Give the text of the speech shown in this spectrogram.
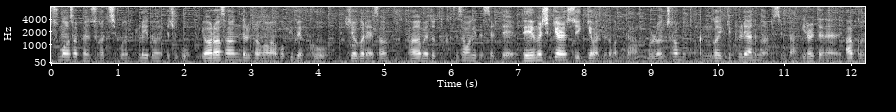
숨어서 변수 같이 보는 플레이도 해주고 여러 상황들을 경험하고 피드백 후 기억을 해서 다음에도 같은 상황이 됐을 때 대응을 쉽게 할 수 있게 만드는 겁니다. 물론 처음부터 근거 있게 플레이하는 건 어렵습니다. 이럴 때는 아군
